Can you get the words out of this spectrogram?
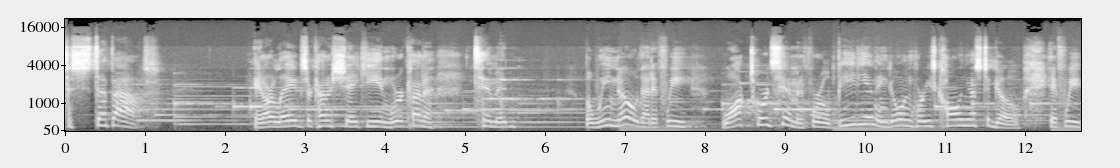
To step out. And our legs are kind of shaky and we're kind of timid. But we know that if we walk towards Him and if we're obedient and going where He's calling us to go, if we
